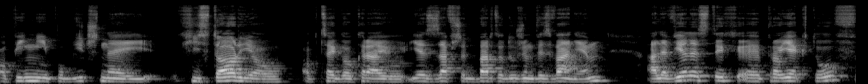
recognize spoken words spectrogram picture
opinii publicznej historią obcego kraju jest zawsze bardzo dużym wyzwaniem ale wiele z tych e, projektów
